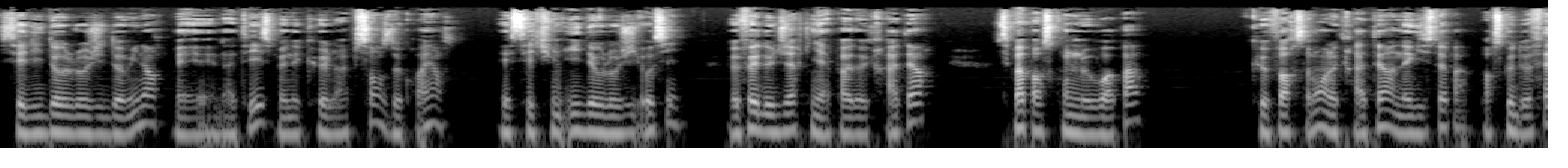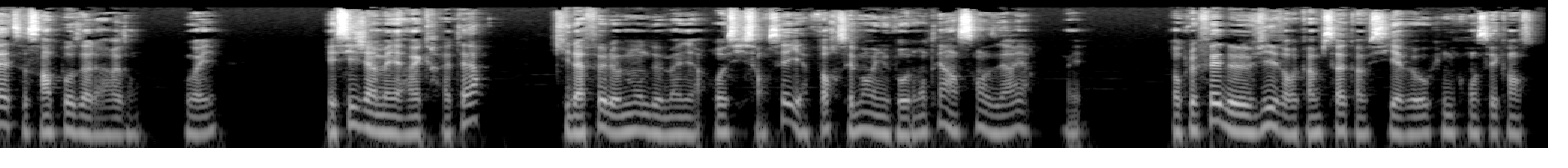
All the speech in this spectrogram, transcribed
c'est l'idéologie dominante, mais l'athéisme n'est que l'absence de croyance. Et c'est une idéologie aussi. Le fait de dire qu'il n'y a pas de créateur, c'est pas parce qu'on ne le voit pas que forcément le créateur n'existe pas. Parce que de fait, ça s'impose à la raison. Vous voyez? Et si jamais il y a un créateur, qu'il a fait le monde de manière aussi sensée, il y a forcément une volonté, un sens derrière. Vous Donc le fait de vivre comme ça, comme s'il y avait aucune conséquence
